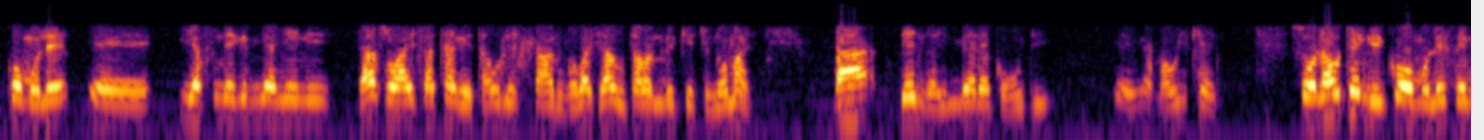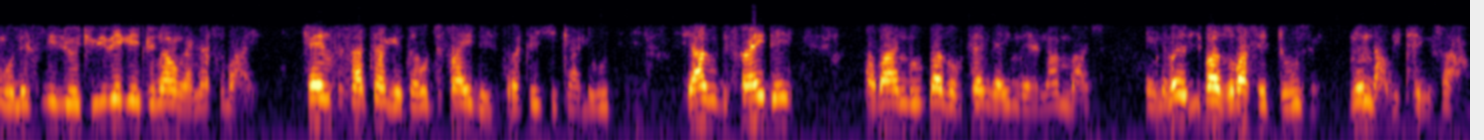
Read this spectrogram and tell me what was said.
ikomo le eh iyafuneka eminyanyeni that's why sathagetha ulesihlanu ngoba siyazi ukuthi abantu bekhethu normally ba benza imbereko ukuthi ngama-weekend so la uthenga ikomo lesengo lesibili wethu uyibekephi na unganasibayo hence satargetha ukuthi friday strategically ukuthi siyazi ukuthi friday abantu bazokuthenga in their numbers and ba- bazoba seduze nendawo ithengisako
